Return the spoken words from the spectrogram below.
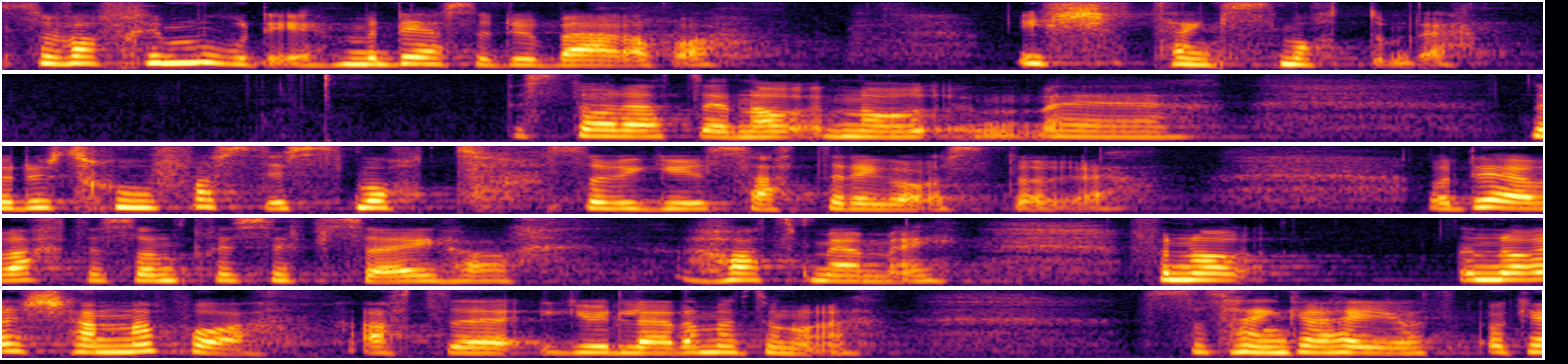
Så vær frimodig med det som du bærer på. Ikke tenk smått om det. Det står at når, når, eh, når du er trofast i smått, så vil Gud sette deg over større. Og Det har vært et sånt prinsipp som jeg har hatt med meg. For når, når jeg kjenner på at eh, Gud leder meg til noe, så tenker jeg at ok,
